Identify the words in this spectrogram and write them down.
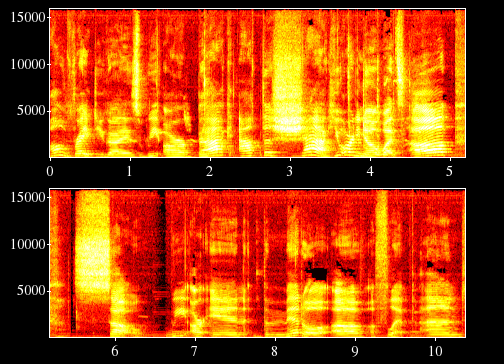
All right, you guys, we are back at the shack. You already know what's up. So, we are in the middle of a flip. And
